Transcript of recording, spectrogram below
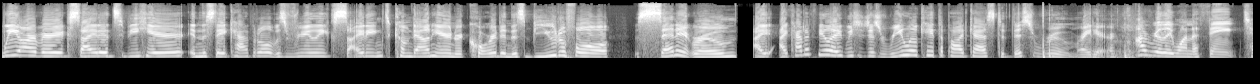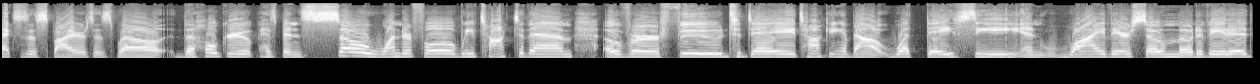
we are very excited to be here in the state capitol. It was really exciting to come down here and record in this beautiful Senate room. I, I kind of feel like we should just relocate the podcast to this room right here. I really want to thank Texas Aspires as well. The whole group has been so wonderful. We've talked to them over food today, talking about what they see and why they're so motivated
